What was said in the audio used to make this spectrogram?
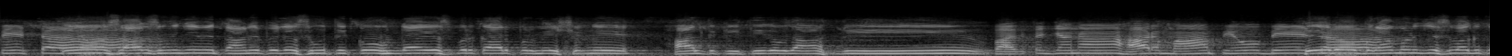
ਪੇਟਾ। ਇਉਂ ਸਾਧ ਸੰਗ ਜਿਵੇਂ ਤਾਣੇ ਪਹਿਲੇ ਸੂਤ ਇੱਕੋ ਹੁੰਦਾ ਇਸ ਪ੍ਰਕਾਰ ਪਰਮੇਸ਼ਰ ਨੇ ਹਾਲਤ ਕੀਤੀ ਰਵਿਦਾਸ ਦੀ। ਭਗਤ ਜਨਾ ਹਰ ਮਾਂ ਪਿਓ ਬੇਟਾ। ਫਿਰ ਉਹ ਬ੍ਰਾਹਮਣ ਜਿਸ ਵਕਤ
